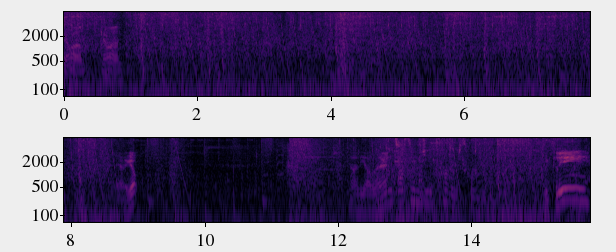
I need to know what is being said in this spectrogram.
Come on, come on. There we go. Now the other end. SMG hover. Quickly.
